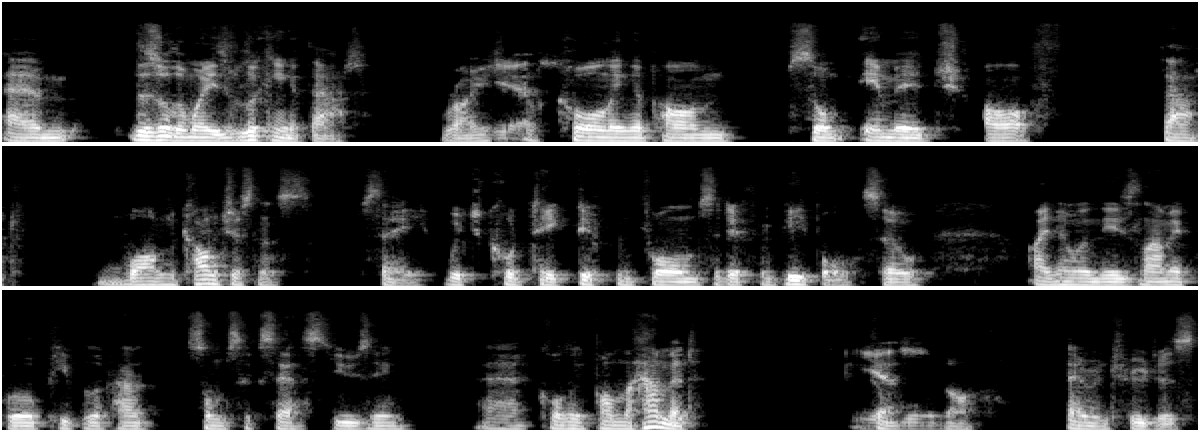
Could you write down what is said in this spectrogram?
Um, there's other ways of looking at that, right? Yes. Of calling upon some image of that one consciousness, say, which could take different forms to different people. So I know in the Islamic world, people have had some success using uh, calling upon Muhammad Yes. to ward off their intruders.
